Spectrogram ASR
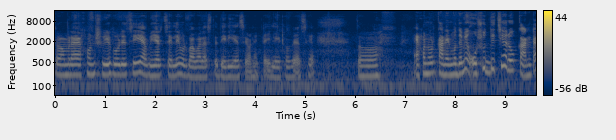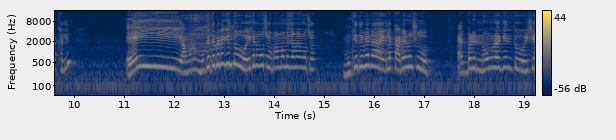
তো আমরা এখন শুয়ে পড়েছি আমি আর ছেলে ওর বাবার আসতে দেরি আছে অনেকটাই লেট হবে আছে তো এখন ওর কানের মধ্যে আমি ওষুধ দিচ্ছি আর ও কানটা খালি এই আমার মুখে দেবে না কিন্তু এখানে মোচো মামামে জামাই মোচো মুখে দেবে না এগুলা কানের ওষুধ। একবারে নোংরা কিন্তু এসে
